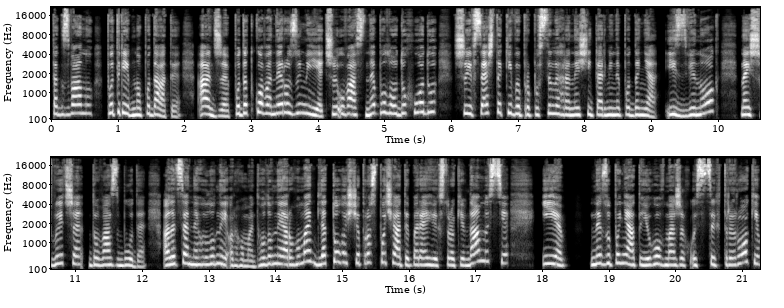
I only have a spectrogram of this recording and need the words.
так звану, потрібно подати, адже податкова не розуміє, чи у вас не було доходу, чи все ж таки ви пропустили граничні терміни подання, і дзвінок найшвидше до вас буде. Але це не головний аргумент. Головний аргумент для того, щоб розпочати перебіг строків давності і не зупиняти його в межах ось цих три років,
